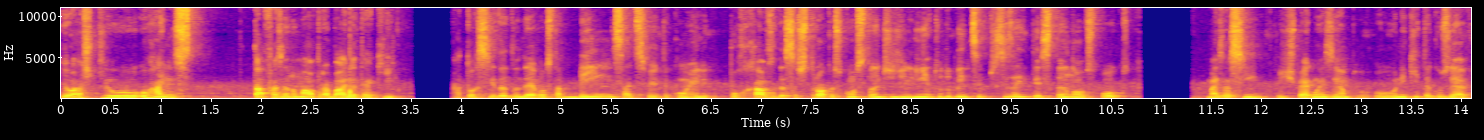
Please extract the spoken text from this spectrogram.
eu acho que o, o Heinz tá fazendo um mau trabalho até aqui. A torcida do Devils está bem insatisfeita com ele por causa dessas trocas constantes de linha. Tudo bem que você precisa ir testando aos poucos, mas assim, a gente pega um exemplo: o Nikita Guzev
